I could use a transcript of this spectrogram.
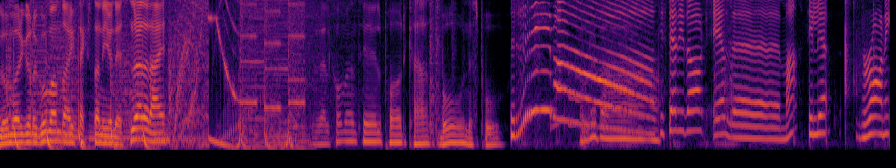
God morgen og god mandag 16. juni. Snø eller deg? Velkommen til podkast bonusspor. Riba! Til stede i dag er det meg, Silje, Rani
